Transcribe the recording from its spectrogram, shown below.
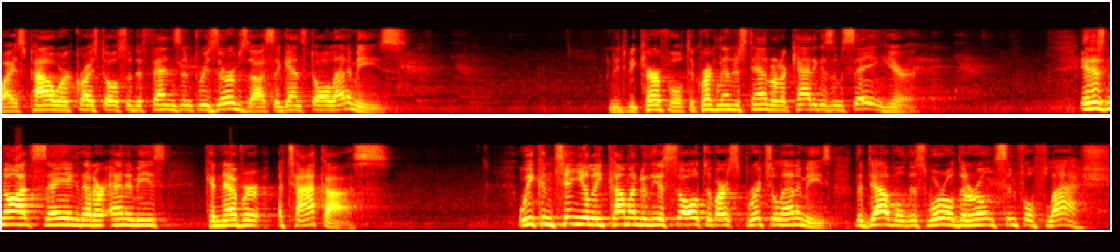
By his power, Christ also defends and preserves us against all enemies. We need to be careful to correctly understand what our catechism is saying here. It is not saying that our enemies can never attack us. We continually come under the assault of our spiritual enemies, the devil, this world, and our own sinful flesh.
